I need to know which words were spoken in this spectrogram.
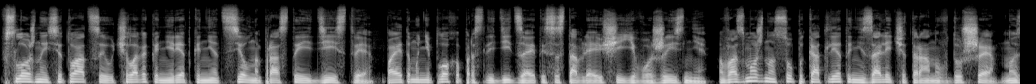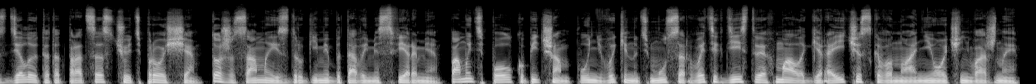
В сложной ситуации у человека нередко нет сил на простые действия, поэтому неплохо проследить за этой составляющей его жизни. Возможно, суп и котлеты не залечат рану в душе, но сделают этот процесс чуть проще. То же самое и с другими бытовыми сферами. Помыть пол, купить шампунь, выкинуть мусор. В этих действиях мало героического, но они очень важны.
